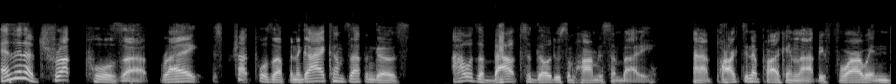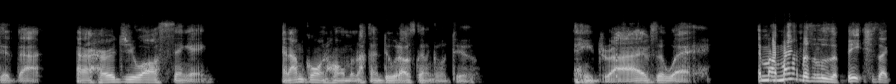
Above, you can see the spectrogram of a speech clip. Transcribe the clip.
and then a truck pulls up. Right, this truck pulls up, and the guy comes up and goes, "I was about to go do some harm to somebody, and I parked in the parking lot before I went and did that, and I heard you all singing, and I'm going home. I'm not gonna do what I was gonna go do." And he drives away. And my mom doesn't lose a beat. She's like,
